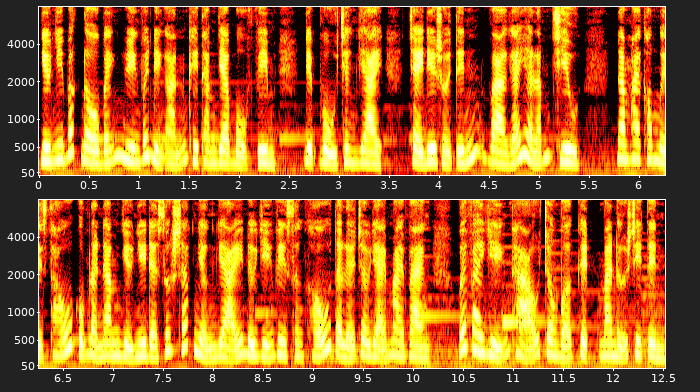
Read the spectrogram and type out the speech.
Diệu Nhi bắt đầu bén duyên với điện ảnh khi tham gia bộ phim Điệp vụ chân dài, Chạy đi rồi tính và Gái già lắm chiêu. Năm 2016 cũng là năm Diệu Nhi đã xuất sắc nhận giải nữ diễn viên sân khấu tại lễ trao giải Mai Vàng với vai diễn Thảo trong vở kịch Ma nữ si tình.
